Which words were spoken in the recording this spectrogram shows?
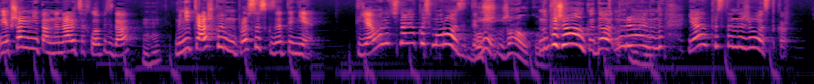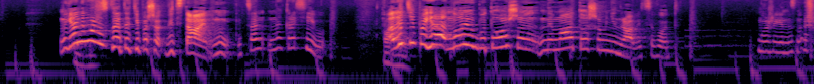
якщо мені там не нравиться хлопець, да? Мгм. мені тяжко йому просто сказати ні. Я його починаю якось морозити. Бо ну, ж жалко. ну, пожалко, да. Ну реально, ну я просто не жорстка. Ну я не можу сказати, типу, що відстань. Ну, це не красиво. Ага. Але, типу, я ною, бо того, що нема того, що мені нравиться. От. Може, я не знаю, що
